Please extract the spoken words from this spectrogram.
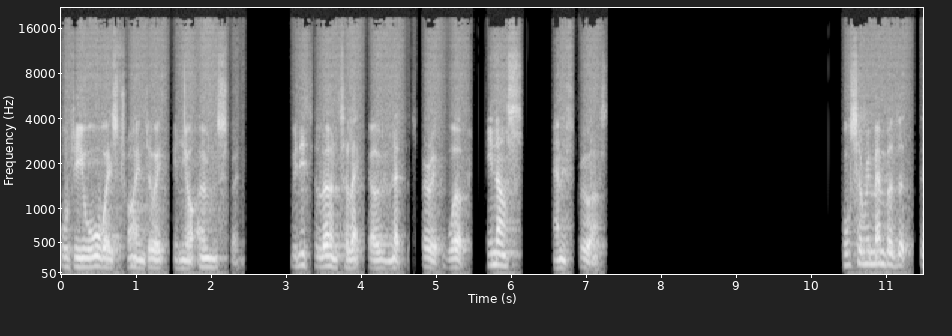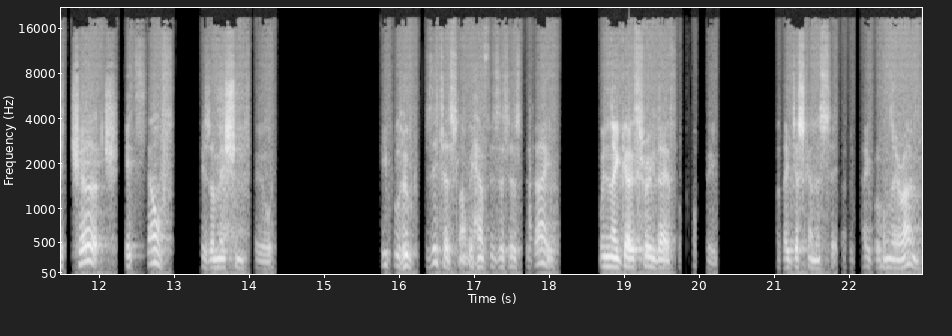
Or do you always try and do it in your own strength? We need to learn to let go and let the Spirit work in us and through us. Also remember that the church itself is a mission field. People who visit us, like we have visitors today, when they go through there for coffee, are they just going to sit at a table on their own?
